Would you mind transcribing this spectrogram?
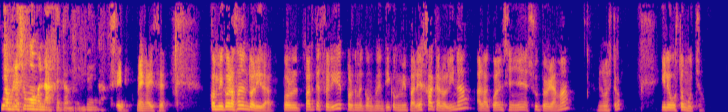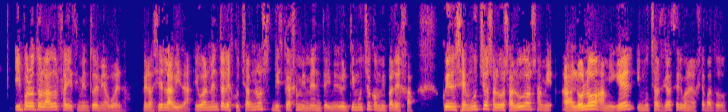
Sí, hombre, es un homenaje también, venga. Sí, venga, dice. Con mi corazón en dualidad. Por parte feliz porque me comprometí con mi pareja, Carolina, a la cual enseñé su programa, nuestro, y le gustó mucho. Y por otro lado, el fallecimiento de mi abuela. Pero así es la vida. Igualmente, al escucharnos, distraje mi mente y me divertí mucho con mi pareja. Cuídense mucho. Saludos, saludos a, mi, a Lolo, a Miguel y muchas gracias y buena energía para todos.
